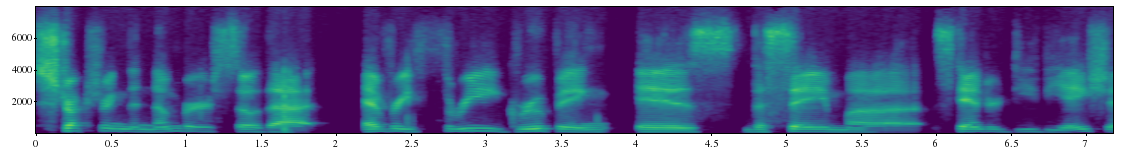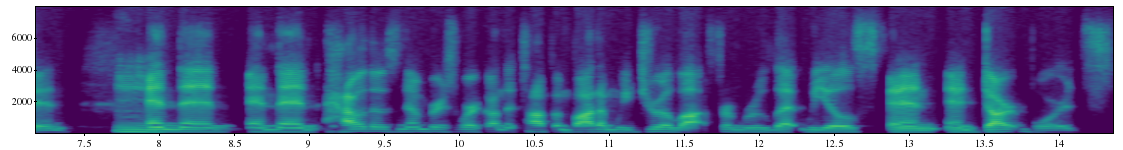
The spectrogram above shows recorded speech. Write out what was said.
structuring the numbers so that every three grouping is the same uh, standard deviation Mm. And then and then how those numbers work on the top and bottom, we drew a lot from roulette wheels and and dart boards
